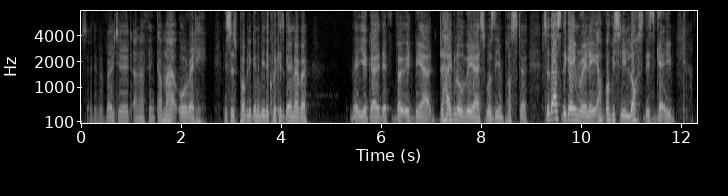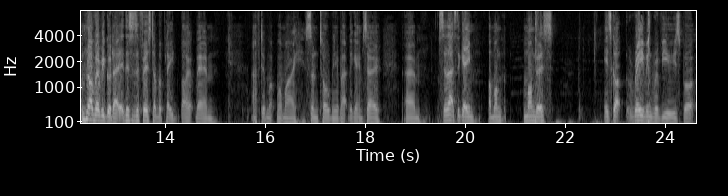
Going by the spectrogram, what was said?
So they've voted, and I think I'm out already. This is probably going to be the quickest game ever. There you go, they've voted me out. Diagonal VS was the imposter. So that's the game really. I've obviously lost this game. I'm not very good at it. This is the first time I've played by um, after what my son told me about the game. So, um, so that's the game Among Among Us. It's got raving reviews, but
